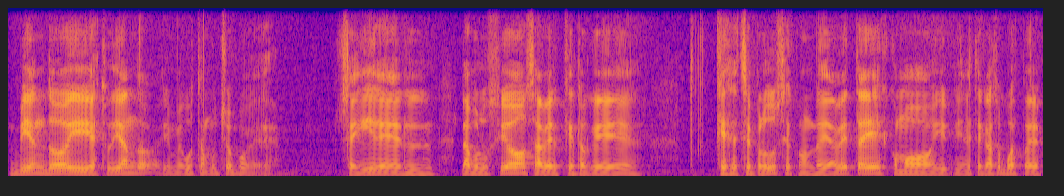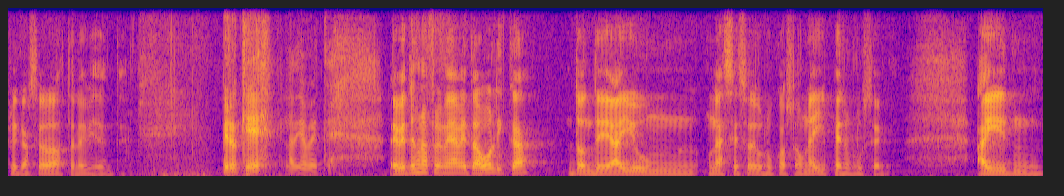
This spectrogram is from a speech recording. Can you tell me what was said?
viendo y estudiando y me gusta mucho pues seguir la evolución, saber qué es lo que qué se produce con la diabetes, como, y en este caso pues poder explicárselo a los televidentes. ¿Pero qué es la diabetes? La diabetes es una enfermedad metabólica donde hay un, exceso de glucosa, una hiperglucemia. Hay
